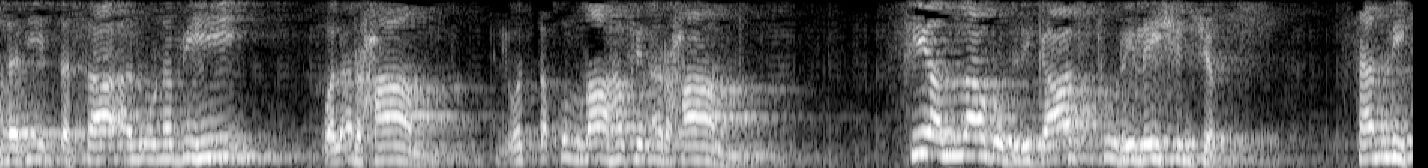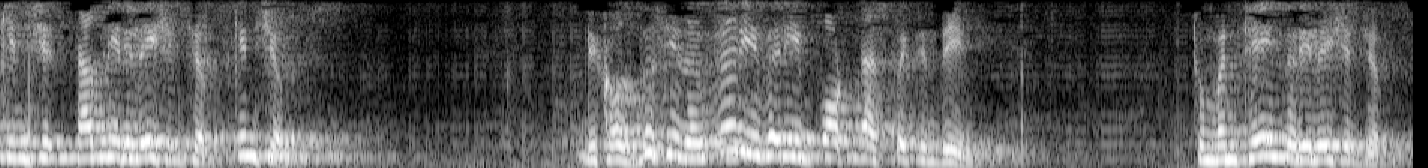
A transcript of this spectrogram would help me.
الذي تساءلون به والأرحام واتقوا الله في الأرحام Fear Allah with regards to relationships, family kinship, family relationships, kinships. Because this is a very, very important aspect in deen. To maintain the relationships.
